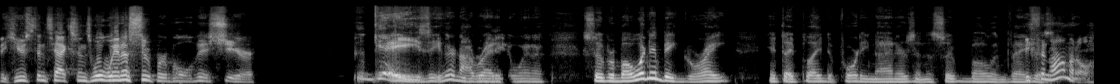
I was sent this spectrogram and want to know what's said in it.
the Houston Texans will win a Super Bowl this year. Fugazi, they're not ready to win a Super Bowl. Wouldn't it be great if they played the 49ers in the Super Bowl in Vegas? Be phenomenal.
